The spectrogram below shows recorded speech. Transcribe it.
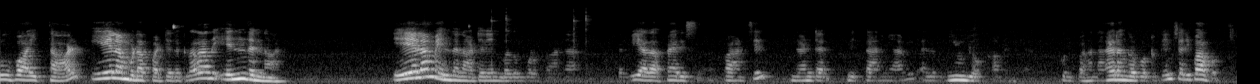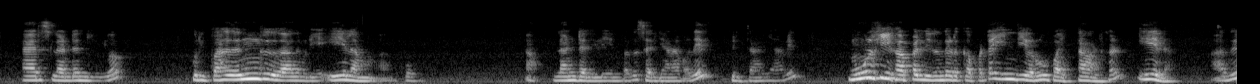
ரூபாய் தாள் ஏலம் விடப்பட்டிருக்கிறது. அது எந்த நாள் ஏலம் எந்த நாட்டில் என்பது உங்களுக்கான கேள்வி. அதாவது பாரிஸ் பிரான்சில் லண்டன் பிரித்தானியாவில் அல்லது நியூயார்க் குறிப்பாக நகரங்கள் போட்டிருக்கேன். சரி பார்ப்போம். பாரிஸ் லண்டன் நியூயார்க் குறிப்பாக எங்கு அதனுடைய ஏலம் போகும்? லண்டனில் என்பது சரியான பதில். பிரித்தானியாவில். மூழ்கி கப்பலில் இருந்து எடுக்கப்பட்ட இந்திய ரூபாய் தாள்கள் ஏலம். அது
